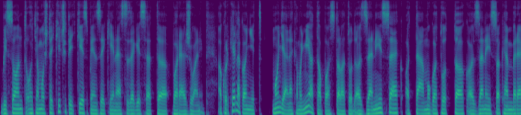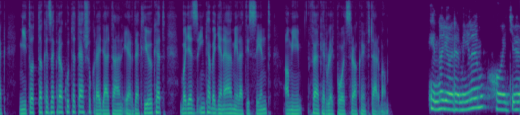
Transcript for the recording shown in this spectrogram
Viszont, hogyha most egy kicsit így készpénzé kéne ezt az egészet varázsolni, akkor kérlek annyit mondjál nekem, hogy mi a tapasztalatod a zenészek, a támogatottak, a zenész szakemberek nyitottak ezekre a kutatásokra, egyáltalán érdekli őket, vagy ez inkább egy ilyen elméleti szint, ami felkerül egy polcra a könyvtárban? Én nagyon remélem, hogy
